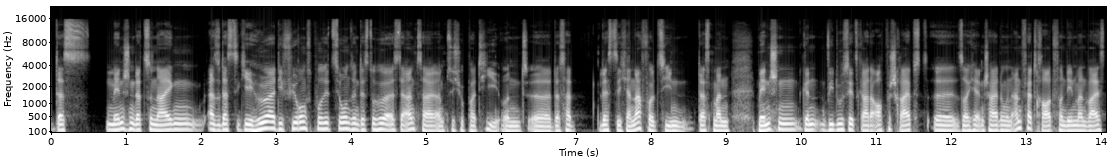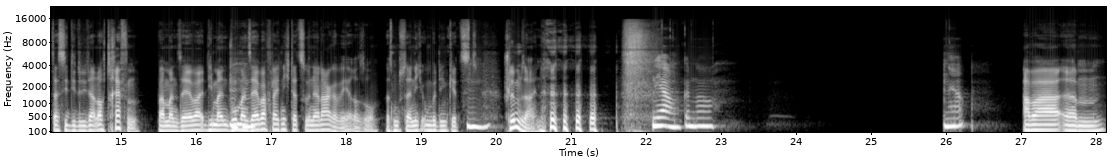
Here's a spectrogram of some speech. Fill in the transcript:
dass Menschen dazu neigen, also dass je höher die Führungspositionen sind, desto höher ist der Anteil an Psychopathie. Und äh, das hat, lässt sich ja nachvollziehen, dass man Menschen, wie du es jetzt gerade auch beschreibst, äh, solche Entscheidungen anvertraut, von denen man weiß, dass sie die, die dann auch treffen. Weil man selber, die man, wo mhm. man selber vielleicht nicht dazu in der Lage wäre. So. Das muss ja nicht unbedingt jetzt mhm. schlimm sein. ja, genau. Ja. Aber ähm,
